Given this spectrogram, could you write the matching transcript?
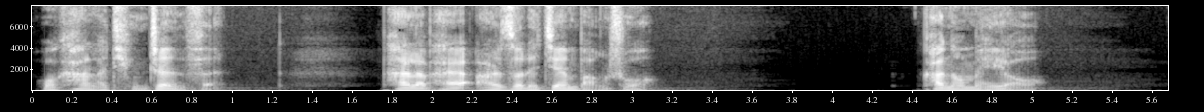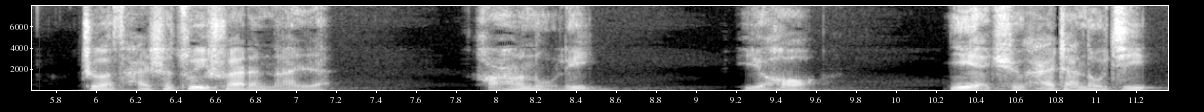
我看了挺振奋，拍了拍儿子的肩膀说：“看到没有，这才是最帅的男人，好好努力，以后你也去开战斗机。”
